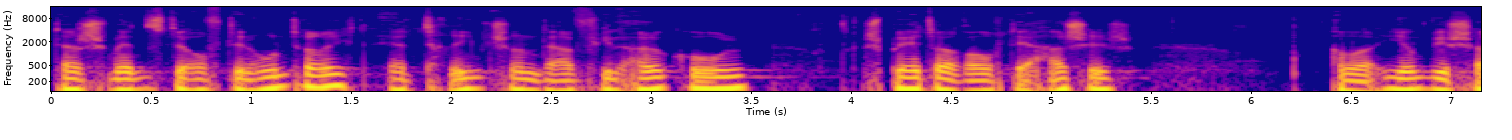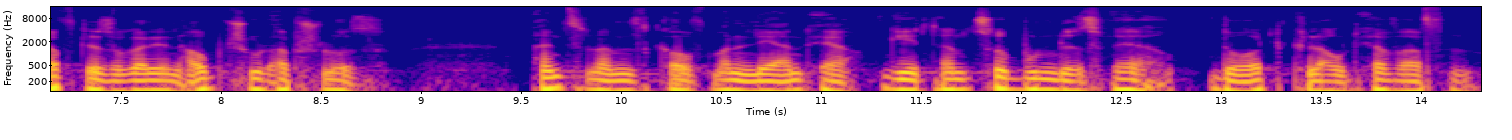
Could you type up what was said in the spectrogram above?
da schwänzt er auf den Unterricht. Er trinkt schon da viel Alkohol. Später raucht er Haschisch. Aber irgendwie schafft er sogar den Hauptschulabschluss. Einzelhandelskaufmann lernt er, geht dann zur Bundeswehr. Dort klaut er Waffen.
